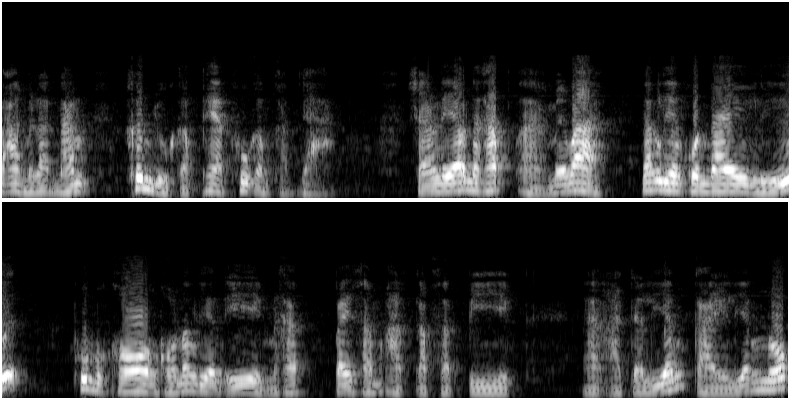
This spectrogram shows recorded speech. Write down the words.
ต้านไวรัสนั้นขึ้นอยู่กับแพทย์ผู้กำกับยา ฉะนั้นแล้วนะครับไม่ว่านักเรียนคนใดหรือผู้ปกครองของนักเรียนเองนะครับ ไปสัมผัสกับสัตว์ปีกอาจจะเลี้ยงไก่เลี้ยงนก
